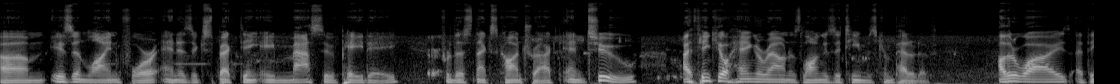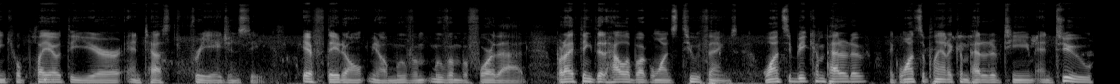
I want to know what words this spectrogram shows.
um, is in line for and is expecting a massive payday for this next contract, and two, I think he'll hang around as long as the team is competitive. Otherwise, I think he'll play out the year and test free agency if they don't, you know, move him move him before that. But I think that Hellebuyck wants two things: wants to be competitive, like wants to play on a competitive team, and two,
